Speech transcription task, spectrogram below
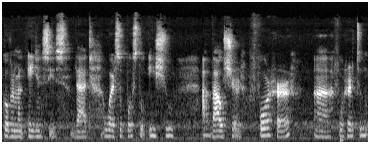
government agencies that were supposed to issue a voucher for her, uh, for her to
